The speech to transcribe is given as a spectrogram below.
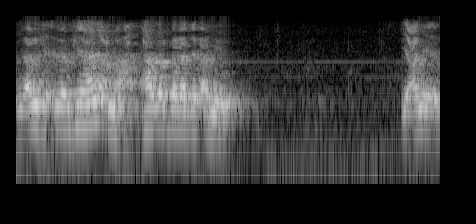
لأن فيها نعمة. هذا البلد الأمين. يعني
